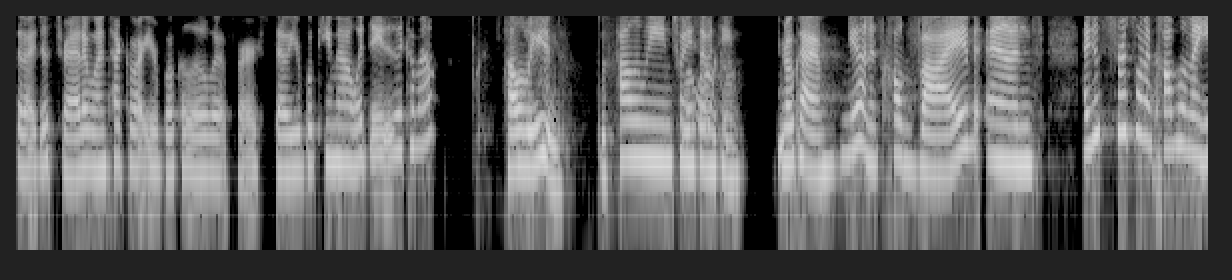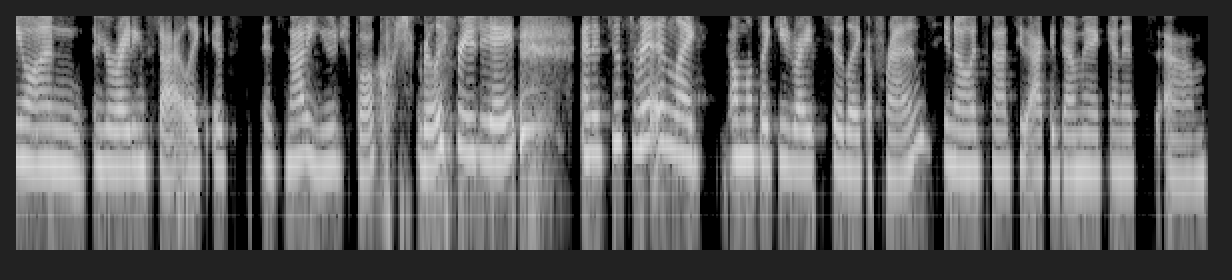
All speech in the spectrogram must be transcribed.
that I just read. I want to talk about your book a little bit first. So your book came out. What date did it come out? Halloween. Just Halloween 2017. Okay. Yeah, and it's called Vibe and I just first want to compliment you on your writing style. Like it's it's not a huge book, which I really appreciate. And it's just written like almost like you'd write to like a friend. You know, it's not too academic and it's um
